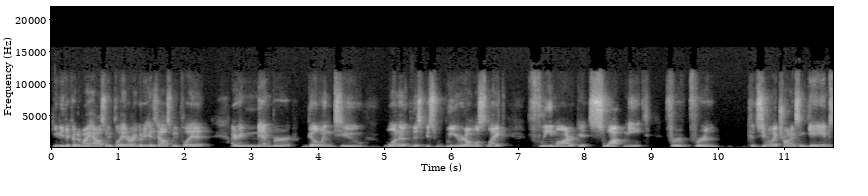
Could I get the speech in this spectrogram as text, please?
he'd either come to my house and we play it or I go to his house and we play it. I remember going to one of this this weird, almost like flea market swap meet for for consumer electronics and games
